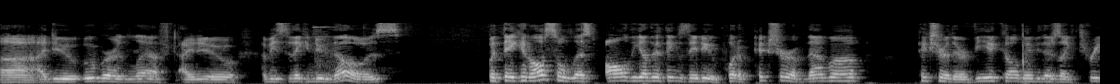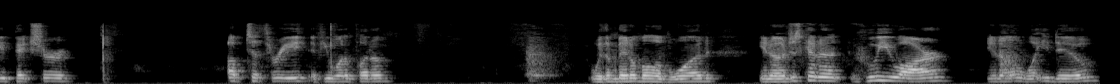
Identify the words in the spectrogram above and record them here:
Uh, I do Uber and Lyft. I do, I mean, so they can do those, but they can also list all the other things they do. Put a picture of them up, picture of their vehicle. Maybe there's like three picture, up to three if you want to put them, with a minimal of one. You know, just kind of who you are, you know, what you do,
